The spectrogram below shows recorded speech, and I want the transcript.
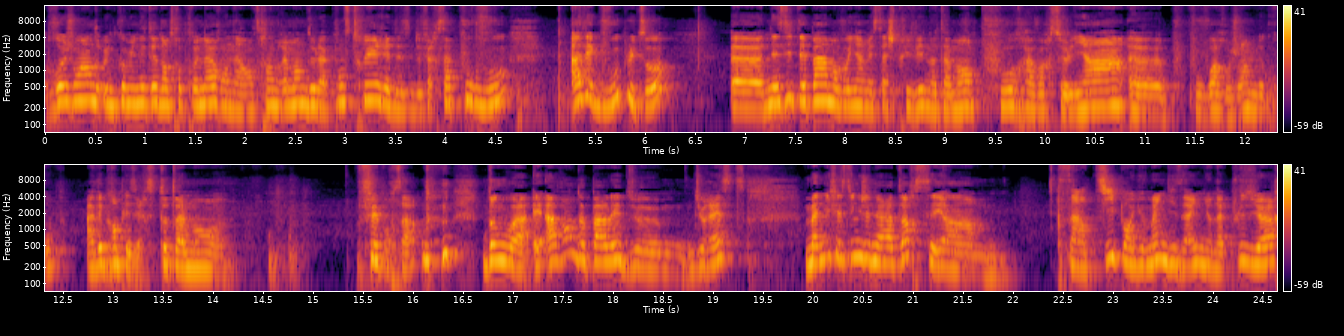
rejoindre une communauté d'entrepreneurs, on est en train vraiment de la construire et de, faire ça pour vous, avec vous plutôt. Euh, N'hésitez pas à m'envoyer un message privé notamment pour avoir ce lien, euh, pour pouvoir rejoindre le groupe avec grand plaisir. C'est totalement euh, fait pour ça. Donc voilà. Et avant de parler du, reste, Manifesting Generator, c'est un c'est un type en Human Design. Il y en a plusieurs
